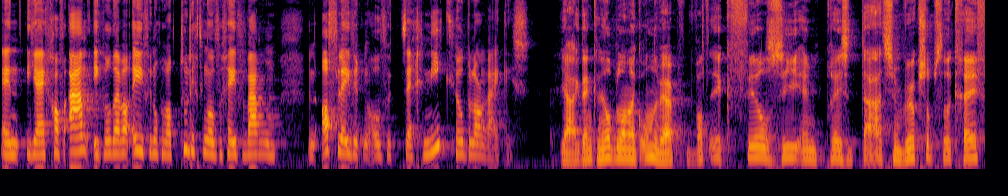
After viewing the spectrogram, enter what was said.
En jij gaf aan, ik wil daar wel even nog wat toelichting over geven waarom een aflevering over techniek heel belangrijk is. Ja, ik denk een heel belangrijk onderwerp. Wat ik veel zie in presentaties en workshops dat ik geef,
